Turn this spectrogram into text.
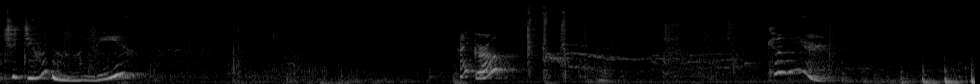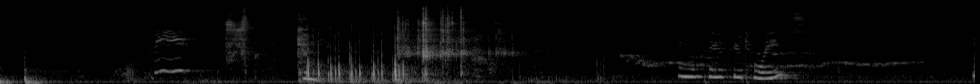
What you doing, lady? Hi, girl. Come here. Fe. Come here. You want to play with your toys?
